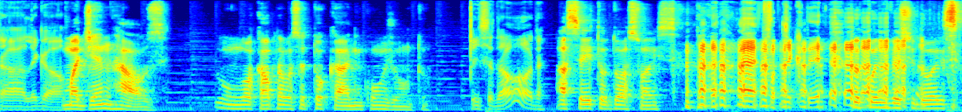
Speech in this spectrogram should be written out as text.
Ah, legal. Uma Jam House. Um local para você tocar em conjunto. Isso é da hora. Aceito doações. é, pode crer. Procure investidores.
